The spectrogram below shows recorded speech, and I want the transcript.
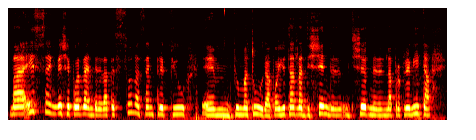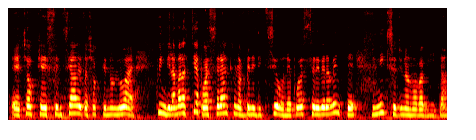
ma essa invece può rendere la persona sempre più, ehm, più matura, può aiutarla a discernere nella propria vita eh, ciò che è essenziale da ciò che non lo è quindi la malattia può essere anche una benedizione, può essere veramente l'inizio di una nuova vita.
